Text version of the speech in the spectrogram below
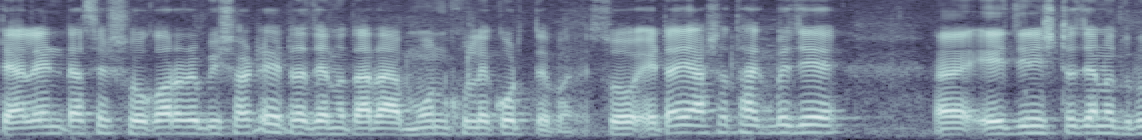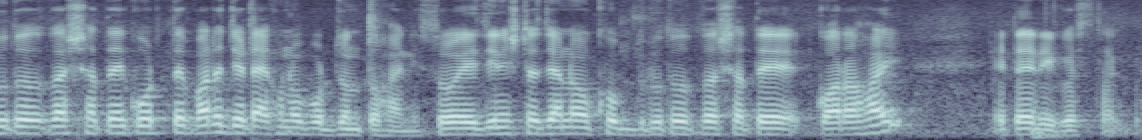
ট্যালেন্ট আছে শো করার বিষয়টা, এটা যেন তারা মন খুলে করতে পারে। সো এটাই আশা থাকবে যে এই জিনিসটা যেন দ্রুততার সাথে করতে পারে, যেটা এখনও পর্যন্ত হয়নি। সো এই জিনিসটা যেন খুব দ্রুততার সাথে করা হয়, এটাই রিকোয়েস্ট থাকবে।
